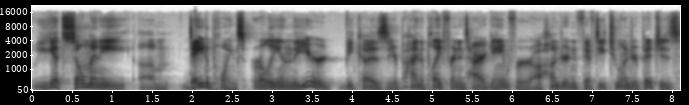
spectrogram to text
you get so many um, data points early in the year because you're behind the plate for an entire game for 150, 200 pitches.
